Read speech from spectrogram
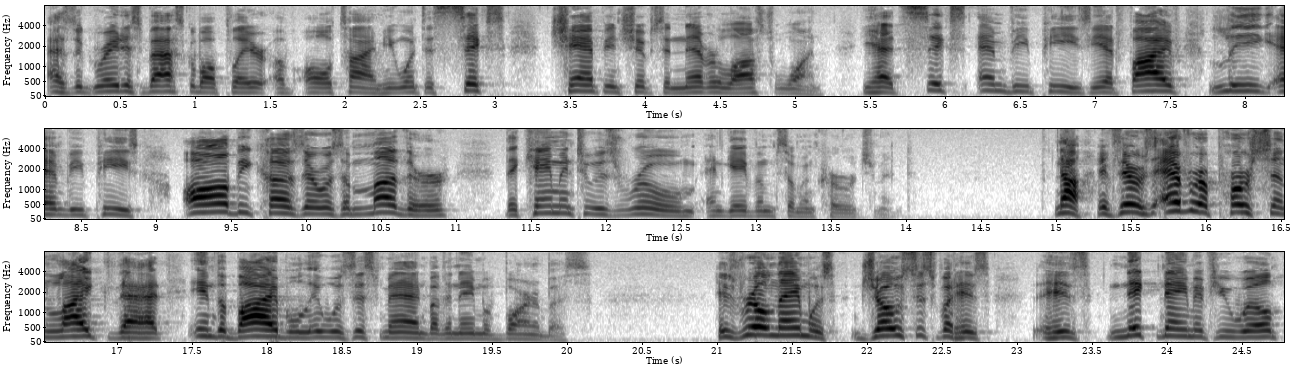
As the greatest basketball player of all time, he went to six championships and never lost one. He had six MVPs, he had five league MVPs, all because there was a mother they came into his room and gave him some encouragement. Now, if there was ever a person like that in the Bible, it was this man by the name of Barnabas. His real name was Joseph, but his, his nickname, if you will,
